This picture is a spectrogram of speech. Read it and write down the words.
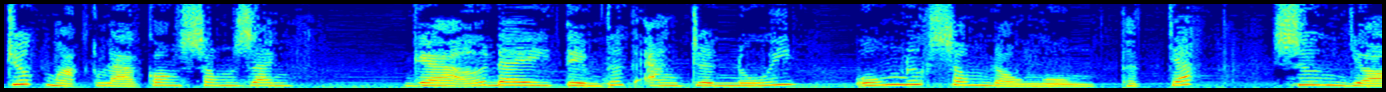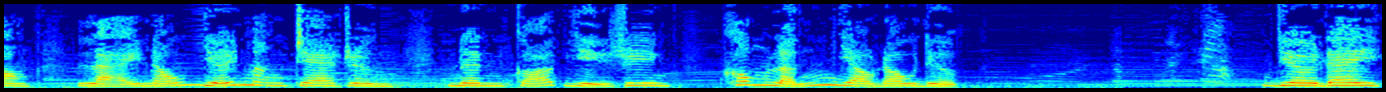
Trước mặt là con sông danh. Gà ở đây tìm thức ăn trên núi, uống nước sông đầu nguồn, thịt chắc, xương giòn, lại nấu với măng tre rừng nên có vị riêng, không lẫn vào đâu được. Giờ đây,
